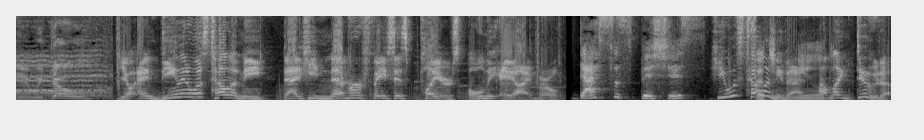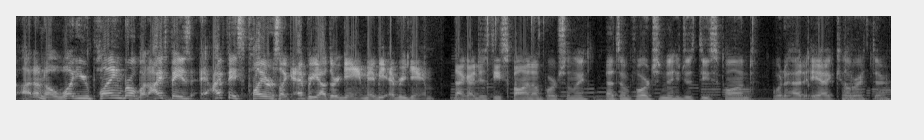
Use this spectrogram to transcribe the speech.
Here we go. Yo, and Demon was telling me that he never faces players, only AI, bro. That's suspicious. He was telling Such me that. noob. I'm like, dude, I don't know what you're playing, bro, but I face I face players like every other game, maybe every game. That guy just despawned, unfortunately. That's unfortunate. He just despawned. Would have had AI kill right there.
